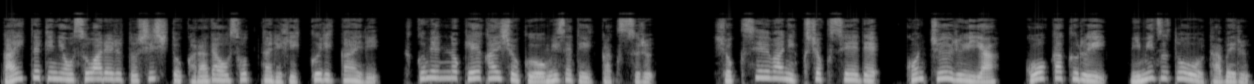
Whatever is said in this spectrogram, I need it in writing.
外敵に襲われると獅子と体を反ったりひっくり返り、覆面の警戒色を見せて一角する。食性は肉食性で、昆虫類や甲殻類、ミミズ等を食べる。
